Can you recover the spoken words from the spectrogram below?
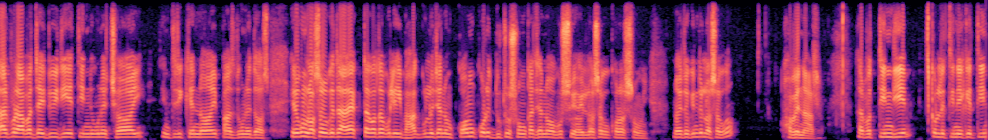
তারপরে আবার যাই দুই দিয়ে, তিন দুগুণে ছয় তিন তিরিক্ষে নয়, পাঁচ দুগুণে দশ। এরকম লসাগুর ক্ষেত্রে আর একটা কথা বলি, এই ভাগগুলো যেন কম করে দুটো সংখ্যা যেন অবশ্যই হয় লসাগু করার সময়। নয়তো কিন্তু লসাগু হবে না আর। তারপর তিন দিয়ে করলে তিন একে তিন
